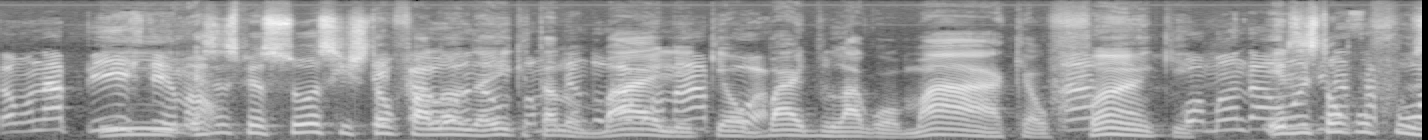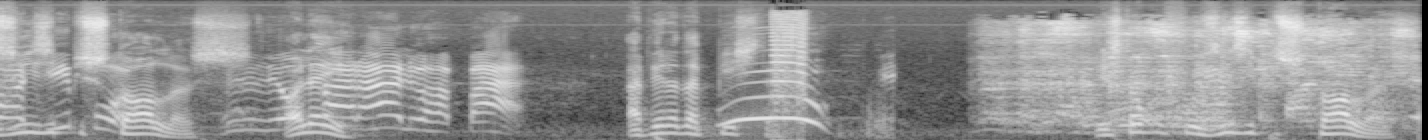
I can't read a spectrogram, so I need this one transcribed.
Tamo na pista, e irmão. essas pessoas que estão falando aí que tá no baile, Lagomar, que é o baile do Lagomar, que é o ah, funk, eles estão com fuzis aqui, e pistolas. Olha aí. Caralho, rapaz. A beira da pista. Uh! Eles estão com fuzis e pistolas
